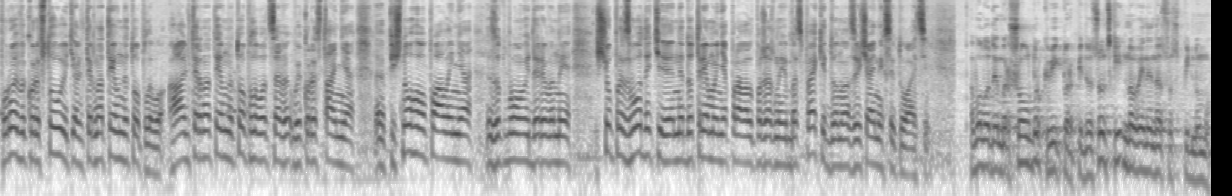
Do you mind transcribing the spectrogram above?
порой використовують альтернативне топливо. А альтернативне топливо це використання е, пічного опалення за допомогою деревини, що призводить е, недотримання правил пожежної безпеки до надзвичайних ситуацій. Володимир Шолдрук, Віктор Підвисоцький. Новини на Суспільному.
